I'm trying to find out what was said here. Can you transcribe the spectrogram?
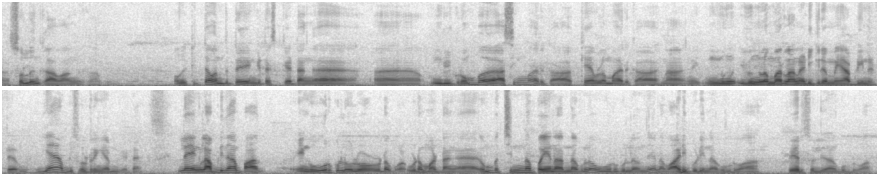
நான் சொல்லுங்கக்கா வாங்கக்கா அப்படின்னு. அவங்க கிட்ட வந்துட்டு என்கிட்ட கேட்டாங்க உங்களுக்கு ரொம்ப அசிங்கமாக இருக்கா? கேவலமாக இருக்கா? நான் இவங்கள மாதிரிலாம் நடிக்கிறோமே அப்படின்னுட்டு. ஏன் அப்படி சொல்கிறீங்க அப்படின்னு கேட்டேன். இல்லை எங்களை அப்படி தான் பா எங்கள் ஊருக்குள்ளே விட விட மாட்டாங்க. ரொம்ப சின்ன பையனாக இருந்தால் கூட ஊருக்குள்ளே வந்து என்னை வாடிப்பொடி தான் கூப்பிடுவான். பேர் சொல்லி தான் கூப்பிடுவான்.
